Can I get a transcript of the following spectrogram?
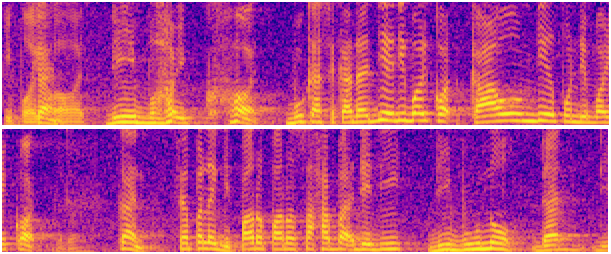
diboikot kan? diboikot bukan sekadar dia diboikot kaum dia pun diboikot kan? Siapa lagi? Paru-paru sahabat dia di dibunuh dan di,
